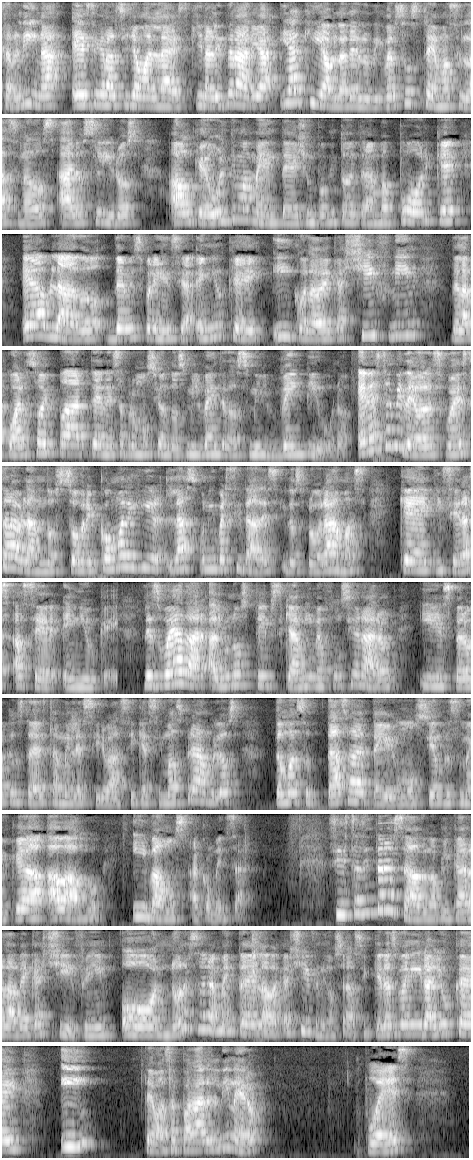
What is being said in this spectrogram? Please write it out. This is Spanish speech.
Carolina, este canal se llama La Esquina Literaria y aquí hablaré de diversos temas relacionados a los libros, aunque últimamente he hecho un poquito de trampa porque he hablado de mi experiencia en UK y con la beca Shifting, de la cual soy parte en esa promoción 2020-2021. En este video les voy a estar hablando sobre cómo elegir las universidades y los programas que quisieras hacer en UK. Les voy a dar algunos tips que a mí me funcionaron y espero que a ustedes también les sirva. Así que sin más preámbulos, tomen su taza de té, como siempre se me queda abajo, y vamos a comenzar. Si estás interesado en aplicar la beca Shifting o no necesariamente la beca Shifting, o sea, si quieres venir a UK y te vas a pagar el dinero, pues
